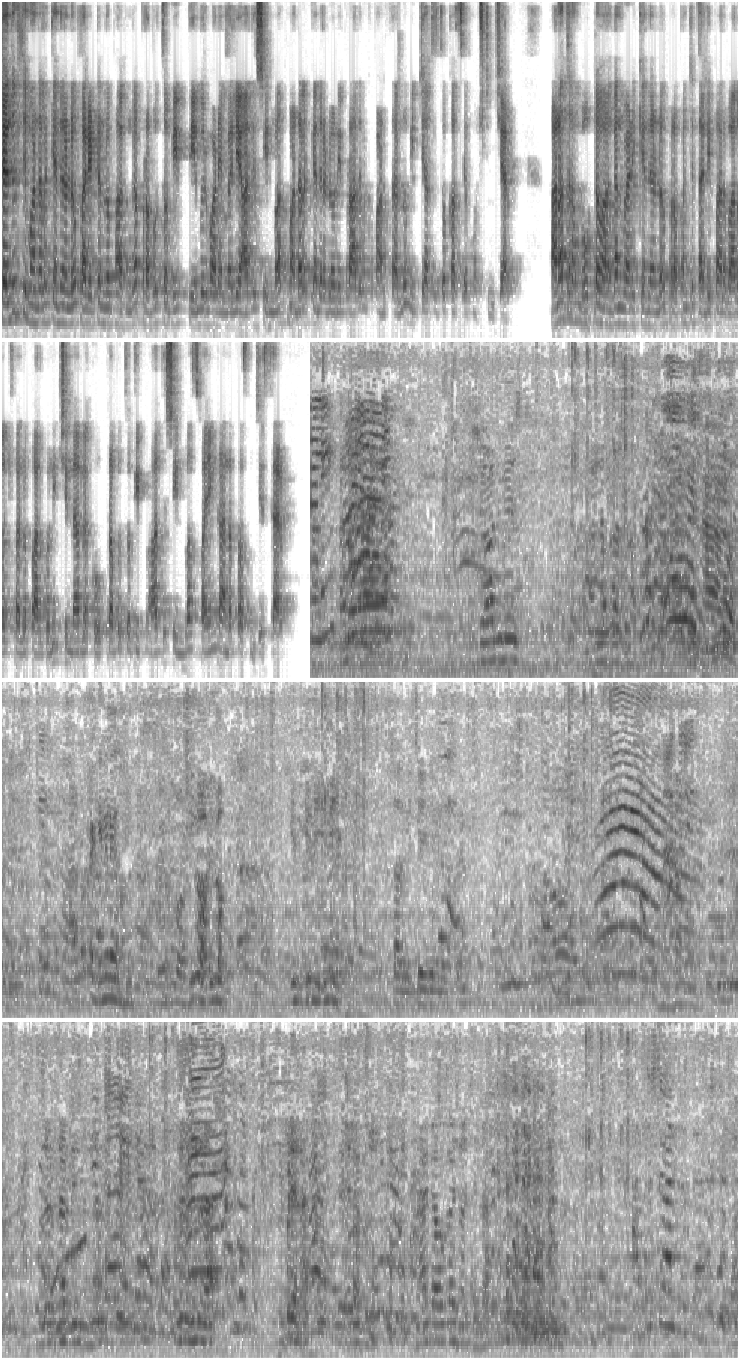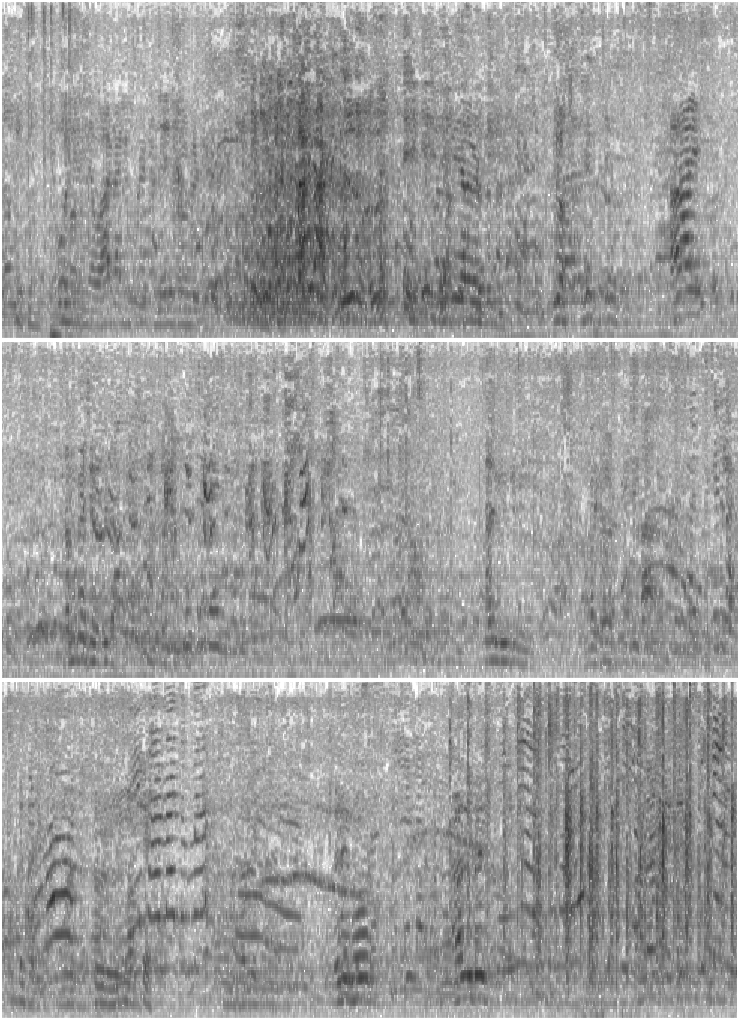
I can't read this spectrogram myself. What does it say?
చందుర్తి మండల కేంద్రంలో పర్యటనలో భాగంగా ప్రభుత్వ విప్ వేమూరువాడ ఎమ్మెల్యే ఆది శ్రీనివాస్ మండల కేంద్రంలోని ప్రాథమిక పాఠశాలలో విద్యార్థులతో కాసేపు ముచ్చటించారు అనంతరం ఒకటవ అంగన్వాడీ కేంద్రంలో ప్రపంచ తల్లిపాల వారోత్సవాల్లో పాల్గొని చిన్నారులకు ప్రభుత్వ విప్ ఆది శ్రీనివాస్ స్వయంగా అన్నప్రాసం చేశారు. సార్ ఇప్పుడేనా? నాకు అవకాశం వచ్చిందా? ఏమో నేను వాడడానికి ఎప్పుడు లేదు హాయ్. నమ్మకాయ బిడ్డ. Okay very good all the best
